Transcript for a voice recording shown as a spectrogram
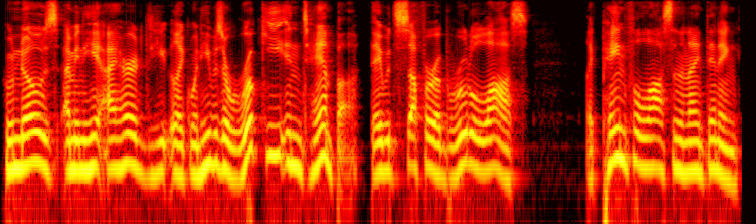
who knows I mean he I heard he like when he was a rookie in Tampa, they would suffer a brutal loss, like painful loss in the ninth inning.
